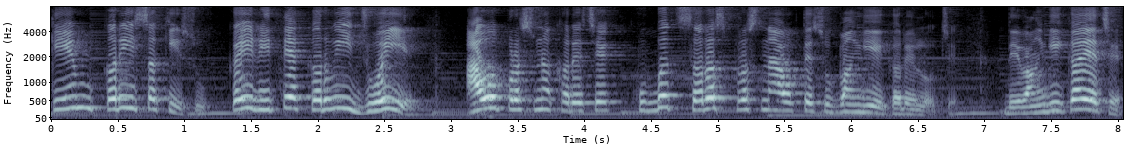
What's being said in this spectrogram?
કેમ કરી શકીશું? કઈ રીતે કરવી જોઈએ? આવો પ્રશ્ન કરે છે, ખૂબ જ સરસ પ્રશ્ન આ વખતે શુભાંગીએ કરેલો છે. દેવાંગી કહે છે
